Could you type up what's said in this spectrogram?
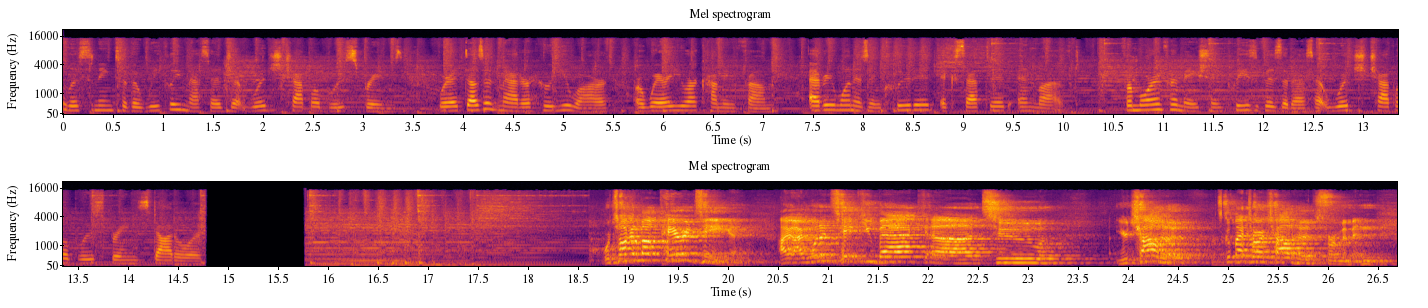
are listening to the weekly message at Woods Chapel Blue Springs, where it doesn't matter who you are or where you are coming from, everyone is included, accepted, and loved. For more information, please visit us at woodschapelbluesprings.org. We're talking about parenting. I, I want to take you back uh, to your childhood. Let's go back to our childhoods for a minute.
